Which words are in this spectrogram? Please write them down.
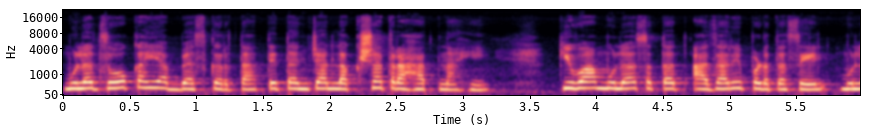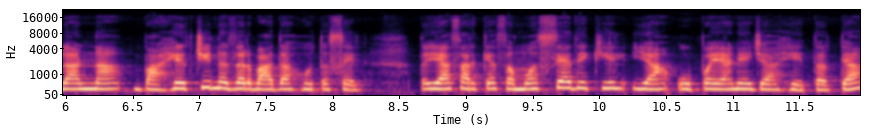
मुलं जो काही अभ्यास करतात ते त्यांच्या लक्षात राहत नाही. किंवा मुलं सतत आजारी पडत असेल मुलांना बाहेरची नजरबाधा होत असेल तर यासारख्या समस्या देखील या उपायाने ज्या आहेत तर त्या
